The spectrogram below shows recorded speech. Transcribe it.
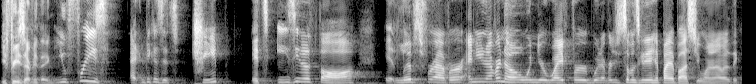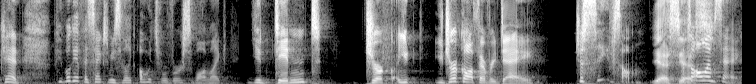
You freeze everything. you freeze eh, because it's cheap, it's easy to thaw, it lives forever, and you never know when your wife or whatever someone's gonna get hit by a bus. You want to know the kid. People get vasectomies, they're like, oh, it's reversible. I'm like, you didn't jerk. You you jerk off every day. Just save some. Yes, yes. That's all I'm saying.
